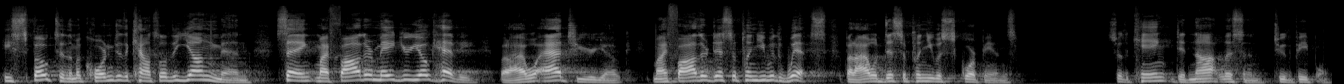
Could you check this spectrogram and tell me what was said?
he spoke to them according to the counsel of the young men, saying, My father made your yoke heavy, but I will add to your yoke. My father disciplined you with whips, but I will discipline you with scorpions. So the king did not listen to the people,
